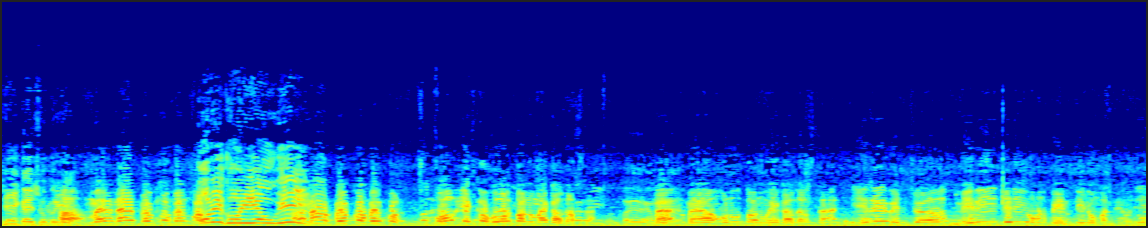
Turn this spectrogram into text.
ਠੀਕ ਹੈ ਸ਼ੁਕਰੀਆ। ਹਾਂ ਮੈਂ ਨਹੀਂ ਬਿਲਕੁਲ ਬਿਲਕੁਲ। ਉਹ ਵੀ ਖੋਈ ਆਊਗੀ ਨਾ ਬਿਲਕੁਲ ਬਿਲਕੁਲ। ਉਹ ਇੱਕ ਹੋਰ ਤੁਹਾਨੂੰ ਮੈਂ ਗੱਲ ਦੱਸਦਾ। ਮੈਂ ਮੈਂ ਉਹਨੂੰ ਤੁਹਾਨੂੰ ਇਹ ਗੱਲ ਦੱਸਦਾ ਇਹਦੇ ਵਿੱਚ ਮੇਰੀ ਜਿਹੜੀ ਹੁਣ ਬੇਨਤੀ ਨੂੰ ਮੰਨਿਓ ਜੀ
